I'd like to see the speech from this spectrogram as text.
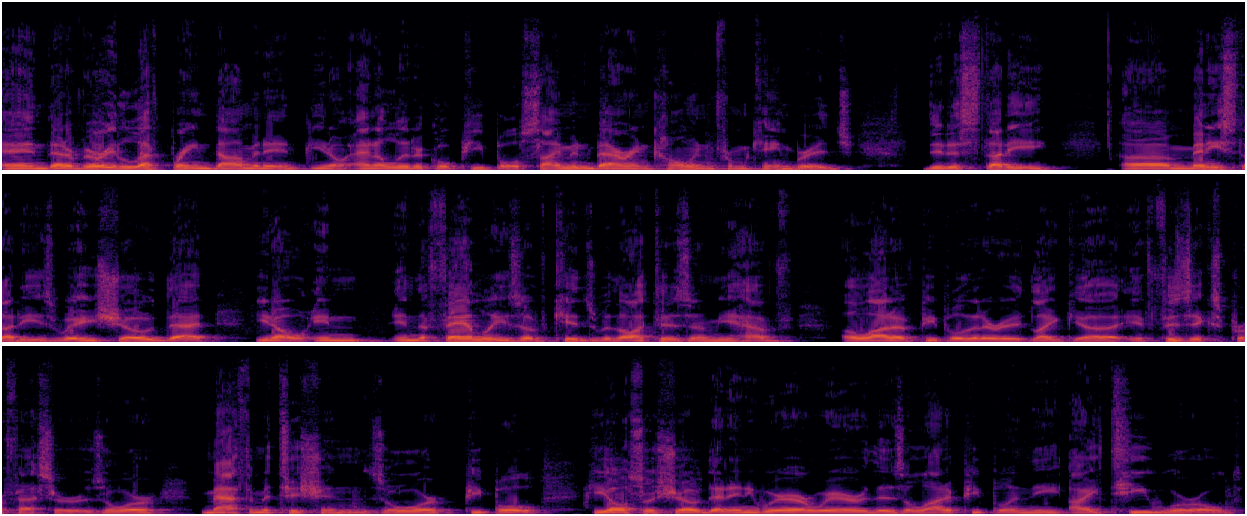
and that are very left brain dominant, you know, analytical people. Simon Baron Cohen from Cambridge did a study, uh, many studies, where he showed that you know in in the families of kids with autism, you have a lot of people that are like uh, physics professors or mathematicians or people. He also showed that anywhere where there's a lot of people in the IT world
